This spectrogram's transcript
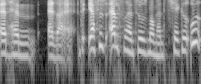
at han... Altså, jeg synes altid, han ser ud som om, han er tjekket ud.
